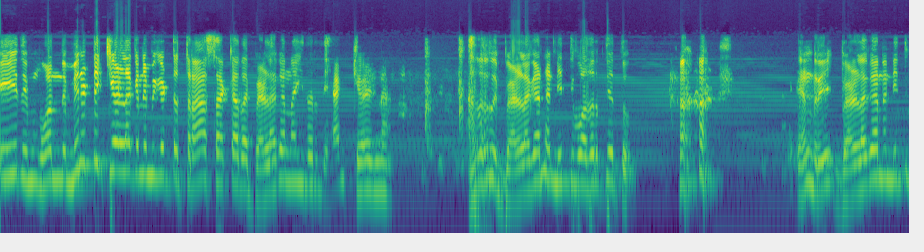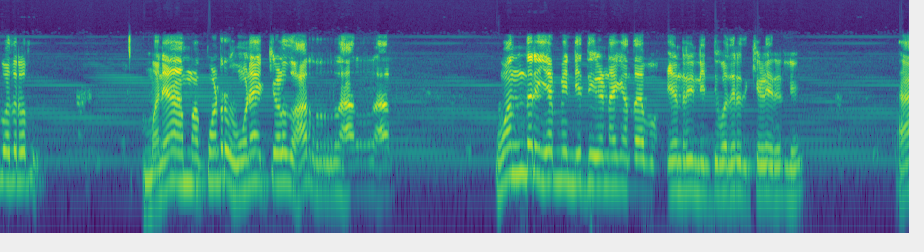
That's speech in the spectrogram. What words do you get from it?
ಐದು, ಒಂದು ಮಿನಿಟ್ ಕೇಳಕ್ಕೆ ನಿಮಗೆ ಇಟ್ಟು ತ್ರಾಸ ಹಾಕದ ಬೆಳಗನ ಇದ್ರದ್ದು ಯಾಕೆ ಕೇಳಣ ಅದ್ರದ್ದು ಬೆಳಗನ ನಿದ್ದೆ ಒದರ್ತಿತ್ತು. ಏನ್ರಿ, ಬೆಳಗನ ನಿದ್ದೆ ಒದರದು? ಮನ್ಯಾಗ ಮಕ್ಕೊಂಡ್ರೆ ಓಣ್ಯಾಗ ಕೇಳೋದು ಹರ್ ಹರ್ ಹರ್ ಒಂದರ ಎಮ್ಮೆ ನಿದ್ದೆ ಅಂತ ಏನ್ರಿ ನಿದ್ದೆ ಒದರಿದ್ ಕೇಳಿರಿ ನೀವು ಆ?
